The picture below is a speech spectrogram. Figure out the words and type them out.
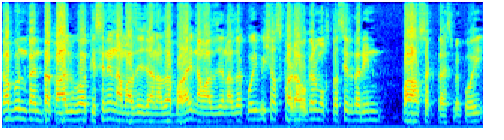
کب ان کا انتقال ہوا، کسی نے نماز جنازہ پڑھائی نماز جنازہ کوئی بھی شخص کھڑا ہو کر مختصر ترین پڑھا سکتا ہے، اس میں کوئی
